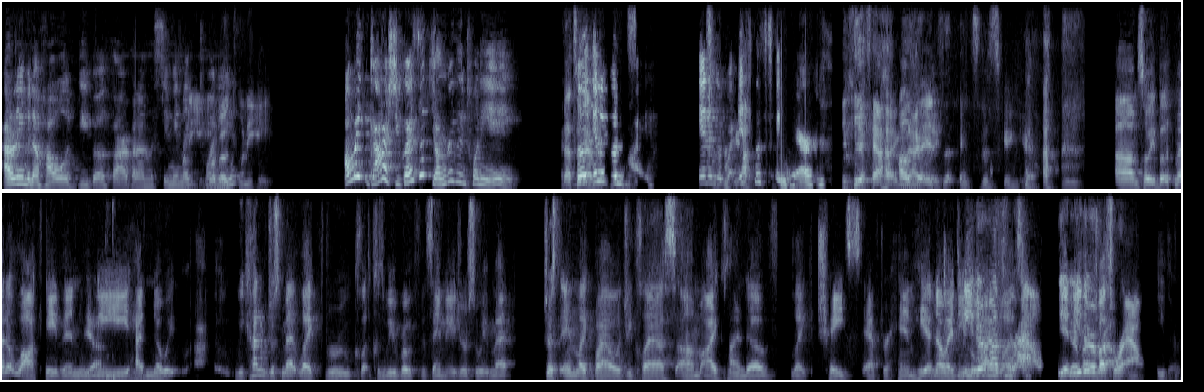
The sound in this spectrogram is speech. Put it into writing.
I don't even know how old you both are, but I'm assuming like 20. We're 20. both 28. Oh my gosh, you guys look younger than 28. That's But what like in a good way. In a good way. It's the skincare. says. yeah, I was exactly. it's, it's the skincare. um, so we both met at Lock Haven. Yeah. We had no, we kind of just met like through because we were both the same major, so we met just in like biology class. Um, I kind of like chased after him. He had no idea Neither who of I us was. were out. Yeah, neither of us were out either.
